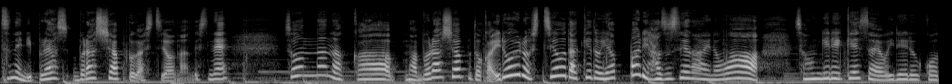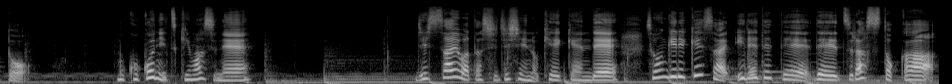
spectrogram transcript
常にブラッシュアップが必要なんですね。そんな中、まあ、ブラッシュアップとかいろいろ必要だけどやっぱり外せないのは損切り決済を入れることもうここにつきますね。実際私自身の経験で損切り決済入れててでずらすとか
